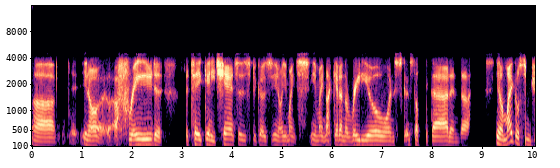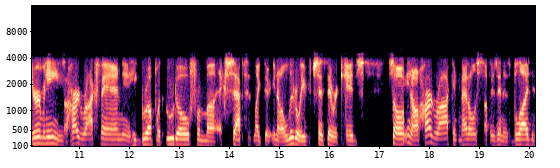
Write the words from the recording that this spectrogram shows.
uh, you know, afraid to, take any chances because you know you might you might not get on the radio and, and stuff like that. And uh, you know, Michael's from Germany. He's a hard rock fan. He grew up with Udo from uh, Accept, like you know, literally since they were kids. So you know, hard rock and metal and stuff is in his blood.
